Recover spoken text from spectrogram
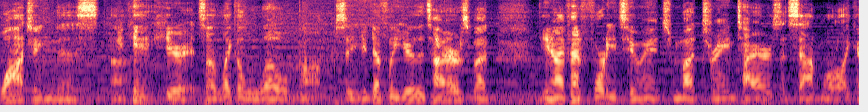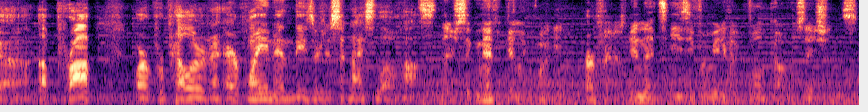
watching this, uh, you can't hear it. It's a, like a low hum. So you can definitely hear the tires, but you know, I've had 42 inch mud terrain tires that sound more like a, a prop or a propeller in an airplane, and these are just a nice low hum. They're significantly quieter. Perfect. And it's easy for me to have phone conversations.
